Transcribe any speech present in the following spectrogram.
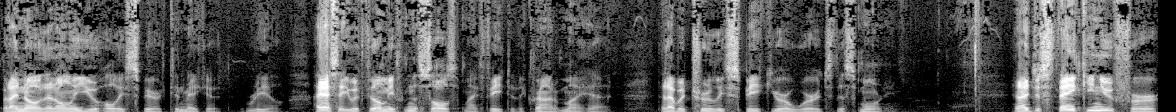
But I know that only you, Holy Spirit, can make it real. I ask that you would fill me from the soles of my feet to the crown of my head that I would truly speak your words this morning. And I just thanking you for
